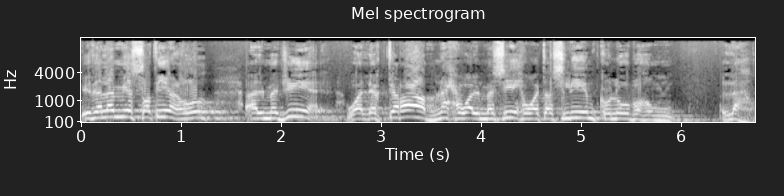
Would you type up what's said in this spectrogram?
إذا لم يستطيعوا المجيء والاقتراب نحو المسيح وتسليم قلوبهم له.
